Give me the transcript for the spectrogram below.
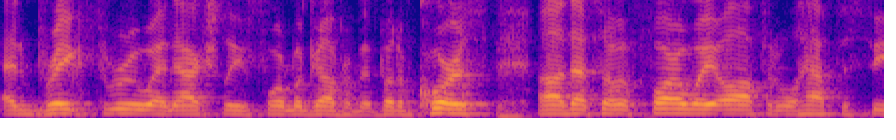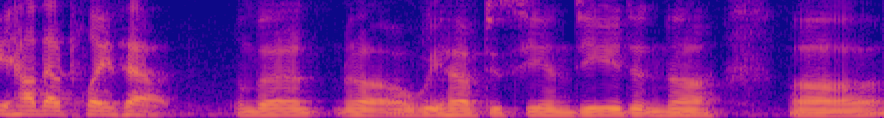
and break through and actually form a government. But of course, uh, that's a far way off, and we'll have to see how that plays out. And that uh, we have to see indeed in uh, uh,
